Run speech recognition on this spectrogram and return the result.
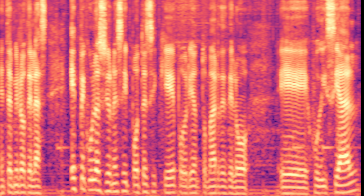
en términos de las especulaciones e hipótesis que podrían tomar desde lo eh, judicial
